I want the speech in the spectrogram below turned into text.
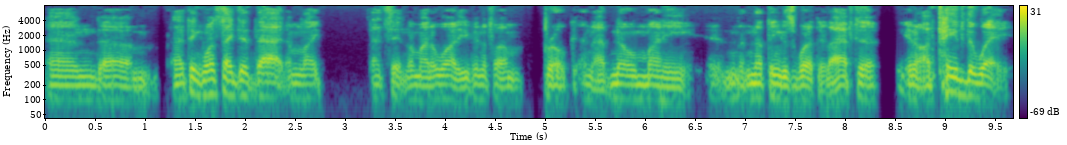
And, um, I think once I did that, I'm like, that's it, no matter what. Even if I'm broke and I have no money nothing is worth it. I have to, you know, I've paved the way.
